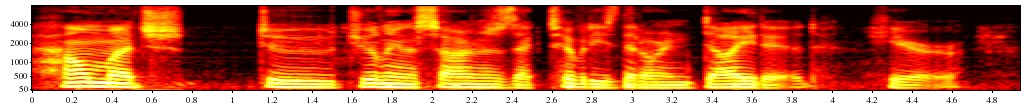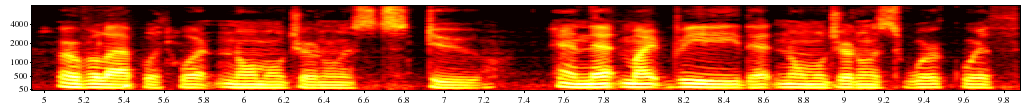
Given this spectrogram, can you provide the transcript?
how much do Julian Assange's activities that are indicted here overlap with what normal journalists do? And that might be that normal journalists work with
